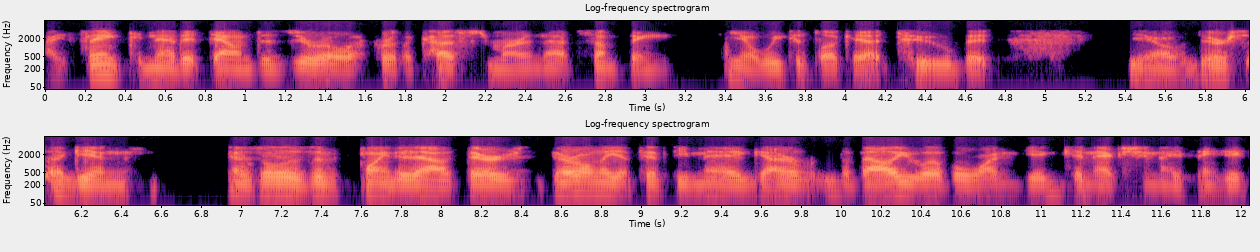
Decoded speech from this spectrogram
I think net it down to zero for the customer, and that's something you know we could look at too. But you know, there's again, as Elizabeth pointed out, there's they're only at 50 meg. Our, the value of a one gig connection, I think, it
